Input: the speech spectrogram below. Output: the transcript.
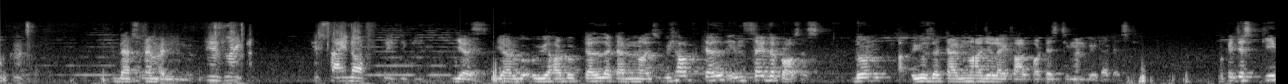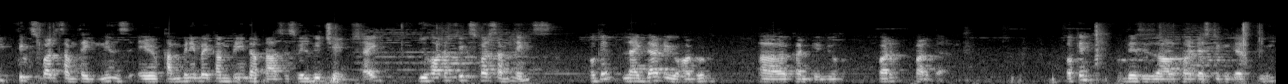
Okay. that's what i'm telling you. It's like a sign off basically. yes we are we have to tell the terminology. We have to tell inside the process. Don't use the terminology like alpha testing and beta testing. Okay just keep fixed for something. Means a company by company the process will be changed right? You have to fix for some mm-hmm. things. Okay like that you have to uh, continue for further. Okay? This is alpha testing testing.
